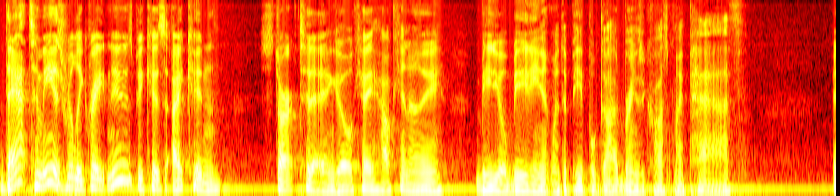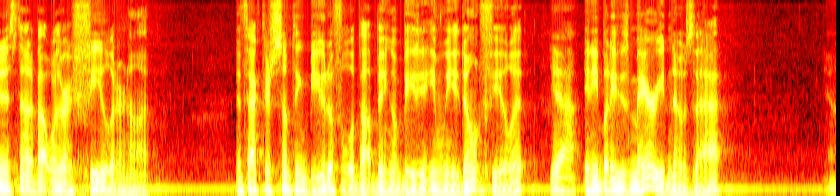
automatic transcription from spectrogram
that to me is really great news because I can start today and go, okay, how can I be obedient with the people God brings across my path? And it's not about whether I feel it or not. In fact, there's something beautiful about being obedient even when you don't feel it. Yeah. Anybody who's married knows that. Yeah.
